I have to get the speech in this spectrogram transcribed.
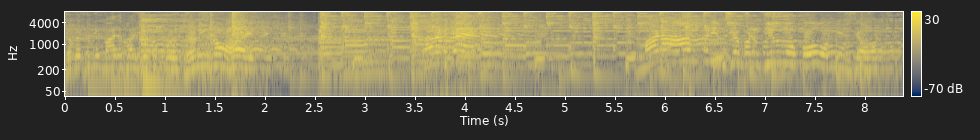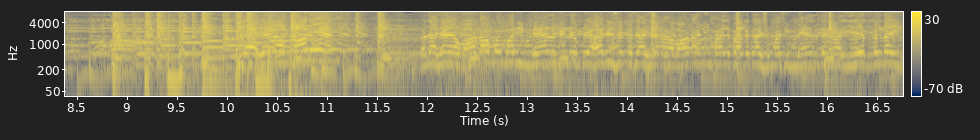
જગતની માલ પર કોઈ ધણી ન હોય, કારણ કે માણા આમ કર્યું છે, પણ દિલનો બહુ અમીર છે. કદાચ એના વાડામાં મારી મેલડીને બેહારી છે, કદાચ વાડાની માલિકા કદાચ મારી મેલડીના એક નહીં,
